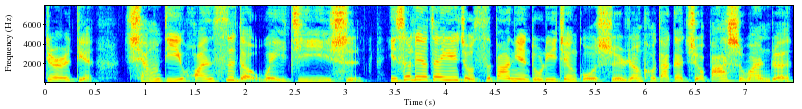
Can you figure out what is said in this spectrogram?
第二点，强敌环伺的危机意识。以色列在一九四八年独立建国时，人口大概只有八十万人，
